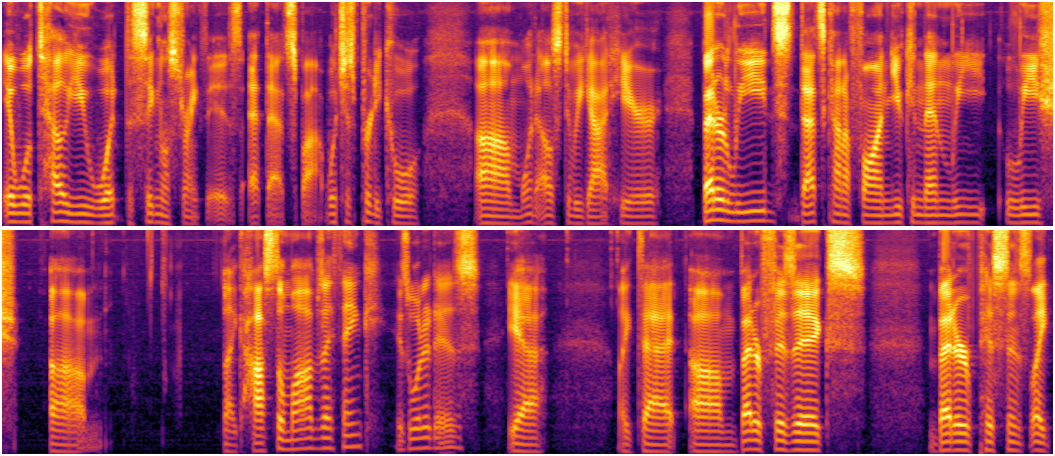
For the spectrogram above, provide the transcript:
it will tell you what the signal strength is at that spot, which is pretty cool. Um, what else do we got here? Better leads. That's kind of fun. You can then le leash um, like hostile mobs. I think is what it is. Yeah, like that. Um, better physics. Better pistons. Like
